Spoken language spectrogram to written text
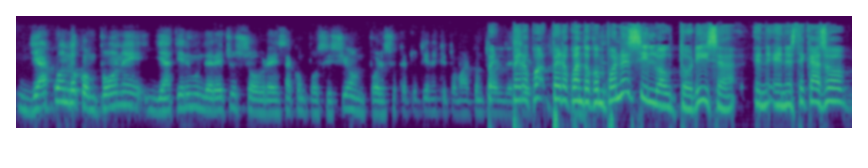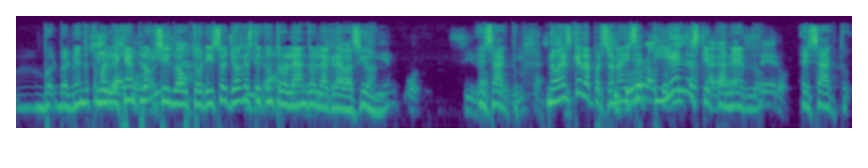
Ya cuando compone, ya tienen un derecho sobre esa composición, por eso es que tú tienes que tomar control de Pero, pero cuando compones, si lo autoriza, en, en este caso, vol- volviendo a tomar Si el lo ejemplo, si lo autorizo yo que si estoy controlando la grabación. 100%, si Exacto. autorizas, No es que la persona si dice, no tienes que ponerlo. cero. Exacto.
